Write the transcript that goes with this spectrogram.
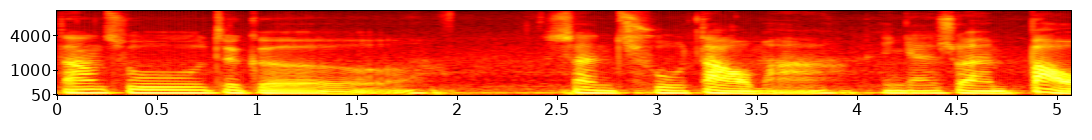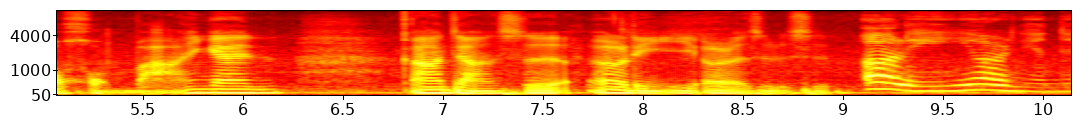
当初这个算出道吗？应该算爆红吧？应该刚刚讲是二零一二，是不是？二零一二年的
